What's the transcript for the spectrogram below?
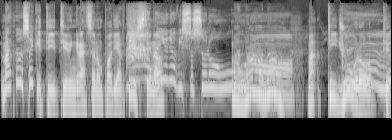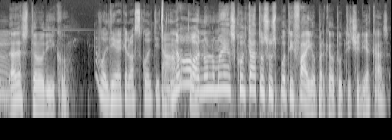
Ma non sai che ti, ti ringraziano un po' di artisti, Ah, no? Ma io ne ho visto solo uno. Ma no, no, ma ti giuro, Ah. ti- adesso te lo dico. Vuol dire che lo ascolti tanto. No, non l'ho mai ascoltato su Spotify io perché ho tutti i CD a casa.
